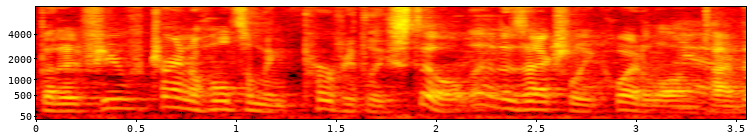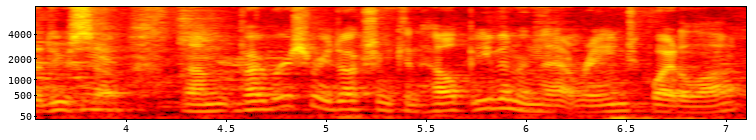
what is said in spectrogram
but if you're trying to hold something perfectly still, that is actually quite a long Yeah. time to do so. Um, vibration reduction can help even in that range quite a lot,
